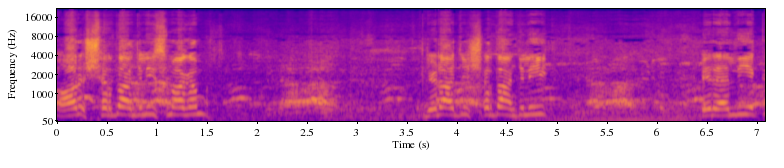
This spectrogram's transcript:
ਔਰ ਸ਼ਰਧਾਂਜਲੀ ਸਮਾਗਮ, ਜਿਹੜਾ ਅੱਜ ਸ਼ਰਧਾਂਜਲੀ ਇਹ ਰੈਲੀ ਇੱਕ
